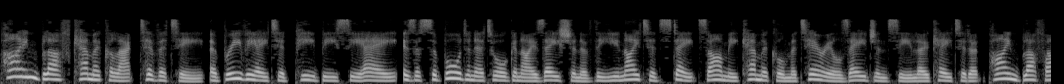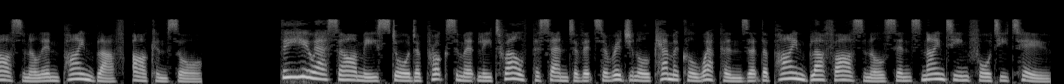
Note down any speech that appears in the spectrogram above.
Pine Bluff Chemical Activity abbreviated PBCA is a subordinate organization of the United States Army Chemical Materials Agency located at Pine Bluff Arsenal in Pine Bluff, Arkansas. The U.S. Army stored approximately 12% of its original chemical weapons at the Pine Bluff Arsenal since 1942.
